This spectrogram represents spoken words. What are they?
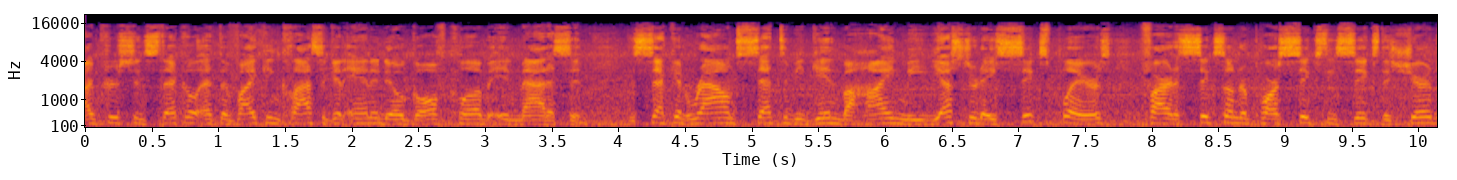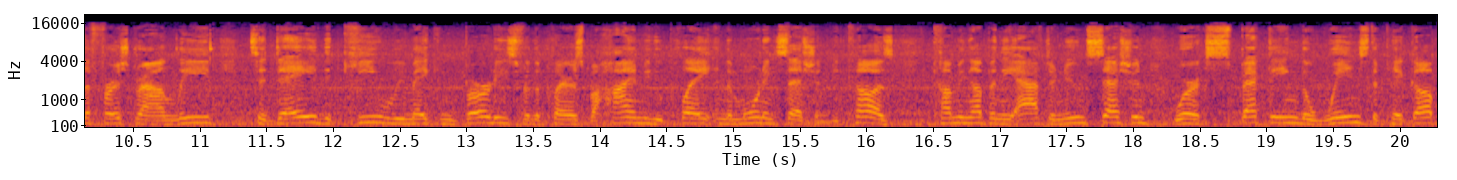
I'm Christian Steckel at the Viking Classic at Annandale Golf Club in Madison. The second round set to begin behind me. Yesterday, six players fired a 6 under par 66 to share the first round lead. Today, the key will be making birdies for the players behind me who play in the morning session because coming up in the afternoon session, we're expecting the winds to pick up,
